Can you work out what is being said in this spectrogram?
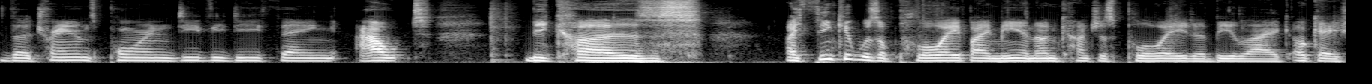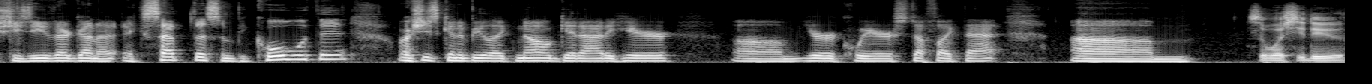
the trans porn DVD thing out because I think it was a ploy by me, an unconscious ploy to be like, okay, she's either gonna accept this and be cool with it, or she's gonna be like, no, get out of here. Um, you're a queer, stuff like that. Um, So what she do?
